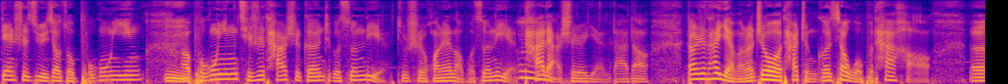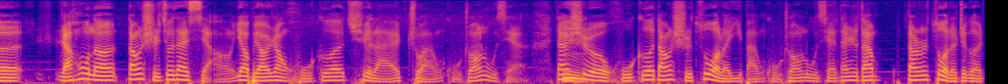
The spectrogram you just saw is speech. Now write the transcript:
电视剧，叫做《蒲公英》嗯啊。蒲公英其实他是跟这个孙俪，就是黄磊老婆孙俪，嗯他俩是演搭档。当时他演完了之后，他整个效果不太好，呃。然后呢，当时就在想要不要让胡歌去来转古装路线，但嗯。是胡歌当时做了一版古装路线，但是当当时做的这个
